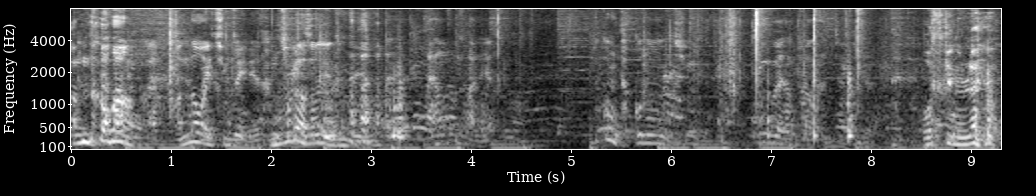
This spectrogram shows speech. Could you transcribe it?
안 나와. 안 나와 이 친구. 무지가 써져 있는데. 이거. 아 형상사 아니에요? 뚜껑 닫고 거 친구. 친구의 상처가 참. 어떻게 눌러요?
